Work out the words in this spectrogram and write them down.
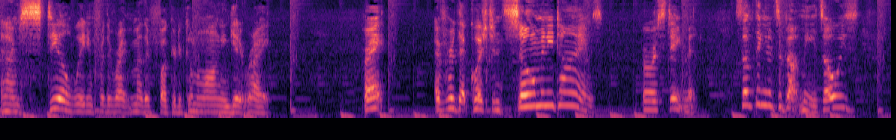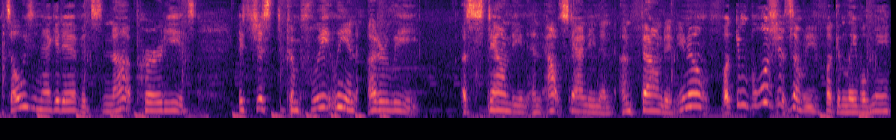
And I'm still waiting for the right motherfucker to come along and get it right. Right? I've heard that question so many times. Or a statement. Something that's about me. It's always it's always negative. It's not pretty. It's it's just completely and utterly astounding and outstanding and unfounded. You know, fucking bullshit. Somebody fucking labeled me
